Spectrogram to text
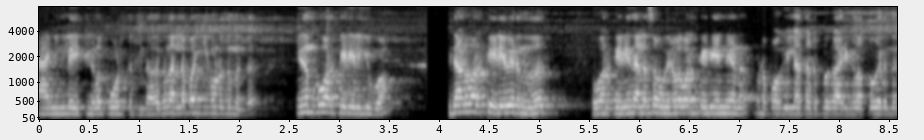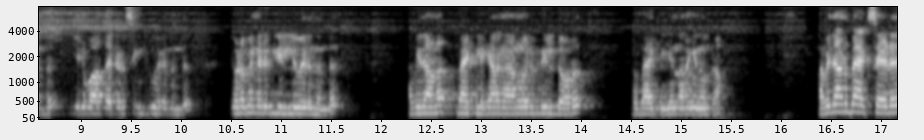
ഹാങ്ങിങ് ലൈറ്റുകളൊക്കെ കൊടുത്തിട്ടുണ്ട്. അതൊക്കെ നല്ല ഭംഗി കൊടുക്കുന്നുണ്ട്. ഇനി നമുക്ക് വർക്ക് ഏരിയയിലേക്ക് പോവാം. ഇതാണ് വർക്ക് ഏരിയ വരുന്നത്. വർക്ക് ഏരിയ നല്ല സൗകര്യമുള്ള വർക്ക് ഏരിയ തന്നെയാണ്. ഇവിടെ പുകയില്ലാത്ത അടുപ്പ് കാര്യങ്ങളൊക്കെ വരുന്നുണ്ട്. ഈ ഒരു ഭാഗത്തായിട്ട് ഒരു സിങ്ക് വരുന്നുണ്ട്. ഇവിടെ പിന്നെ ഒരു ഗ്രില്ല് വരുന്നുണ്ട്. അപ്പോൾ ഇതാണ് ബാക്കിലേക്ക് ഇറങ്ങാനുള്ള ഒരു ഗ്രിൽ ഡോറ് ബാക്കിലേക്ക് ഒന്ന് ഇറങ്ങി നോക്കാം. അപ്പോൾ ഇതാണ് ബാക്ക് സൈഡ്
